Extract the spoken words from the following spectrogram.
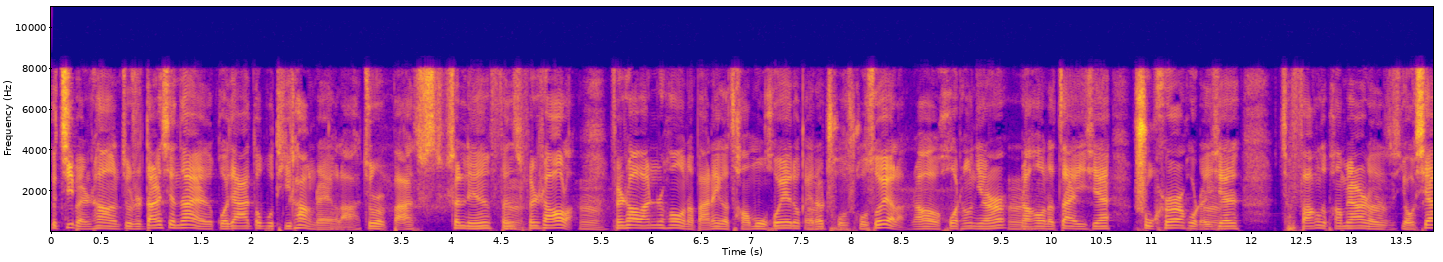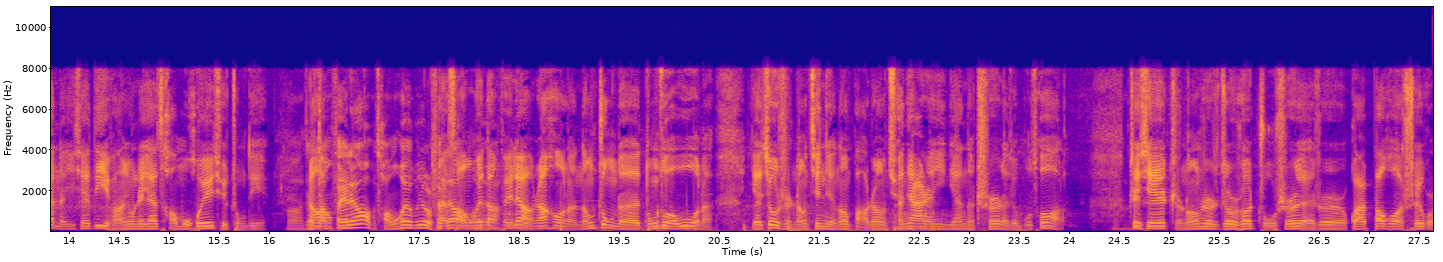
就基本上就是，当然现在国家都不提倡这个了，就是把森林焚嗯。焚烧了，嗯。焚烧完之后呢，把那个草木灰都给它嗯杵杵碎了，然后和成泥儿，嗯。然后呢，在一些树棵或者一些房子旁边的嗯有限的一些地方，用这些草木灰去种地，啊，然后当肥料嘛，草木灰不就是肥料吗？草木灰当肥料，然后呢，能种的农作物呢，也就是能仅仅能保证全家人一年的吃的就不错了。嗯。这些也只能是，就是说主食也是挂，包括水果、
